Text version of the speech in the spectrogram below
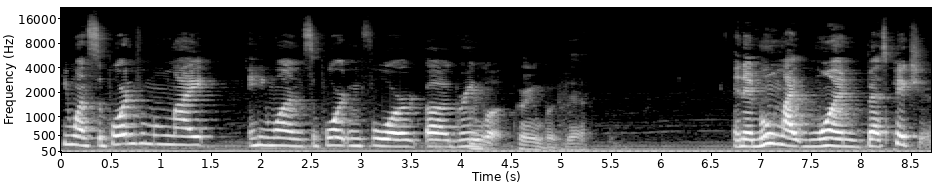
he won supporting for Moonlight, and he won supporting for uh, Green Book. Green Book, yeah. And then Moonlight won Best Picture.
